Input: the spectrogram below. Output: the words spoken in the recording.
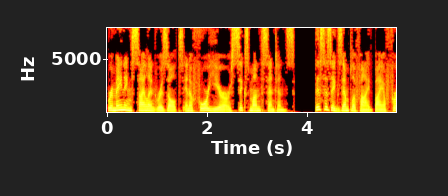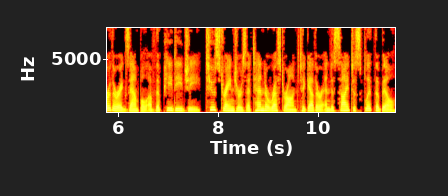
Remaining silent results in a four-year or six-month sentence. This is exemplified by a further example of the PDG, two strangers attend a restaurant together and decide to split the bill.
